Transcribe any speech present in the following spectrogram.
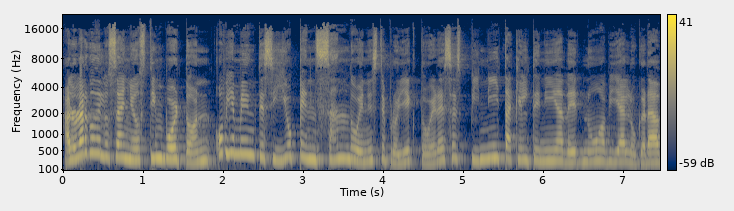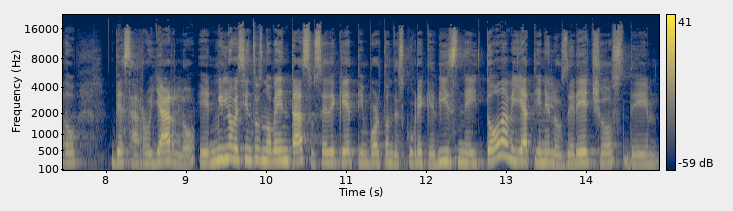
A lo largo de los años, Tim Burton obviamente siguió pensando en este proyecto, era esa espinita que él tenía de no había logrado desarrollarlo. En 1990 sucede que Tim Burton descubre que Disney todavía tiene los derechos de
